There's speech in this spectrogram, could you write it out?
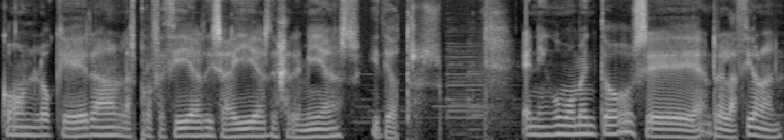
con lo que eran las profecías de Isaías, de Jeremías y de otros. En ningún momento se relacionan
